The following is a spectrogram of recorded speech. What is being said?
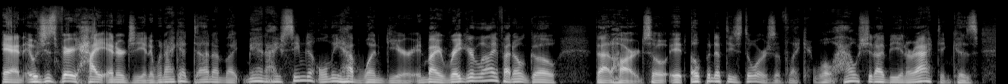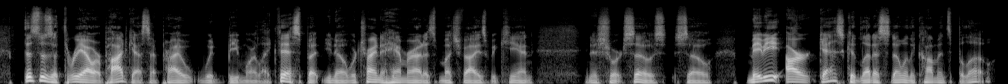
And it was just very high energy. And when I got done, I'm like, man, I seem to only have one gear. In my regular life, I don't go that hard. So it opened up these doors of like, well, how should I be interacting? Because this was a three hour podcast. I probably would be more like this, but you know, we're trying to hammer out as much value as we can in a short so. So maybe our guest could let us know in the comments below.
